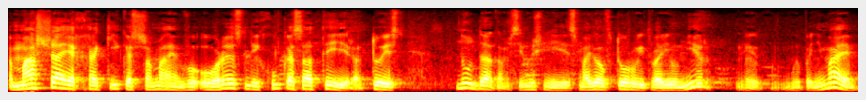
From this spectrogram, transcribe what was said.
Машая хакика шамаем в орес ли хука сатейра. То есть, ну да, там Всевышний смотрел в Тору и творил мир, мы понимаем,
